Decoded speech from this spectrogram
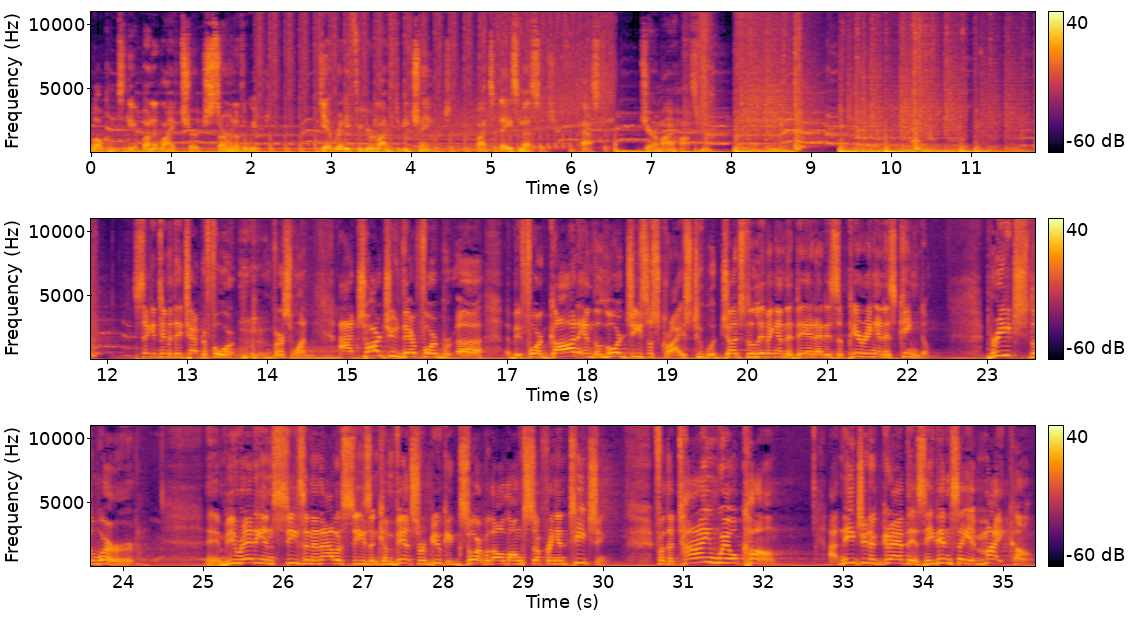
Welcome to the Abundant Life Church Sermon of the Week. Get ready for your life to be changed by today's message from Pastor Jeremiah Hosford. 2 Timothy chapter 4, verse 1. I charge you therefore uh, before God and the Lord Jesus Christ, who will judge the living and the dead at his appearing and his kingdom. Preach the word. And be ready in season and out of season, convince, rebuke, exhort with all long suffering and teaching. For the time will come. I need you to grab this. He didn't say it might come.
